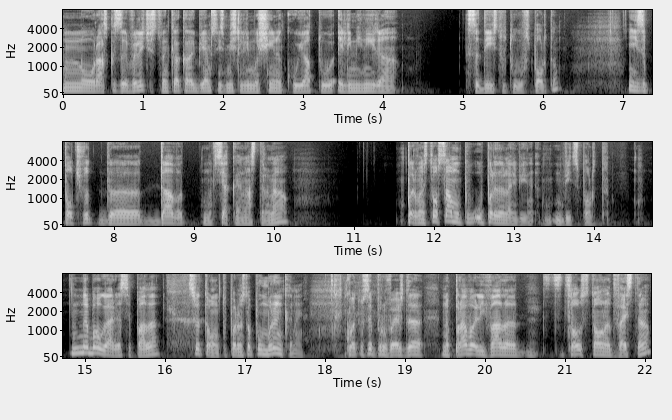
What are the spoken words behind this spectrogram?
Но разказът е величествен, как IBM са измислили машина, която елиминира съдейството в спорта и започват да дават на всяка една страна първенство само по определен вид, вид спорт. На България се пада световното първенство по мрънкане, което се провежда на права ливада 100 на 200,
